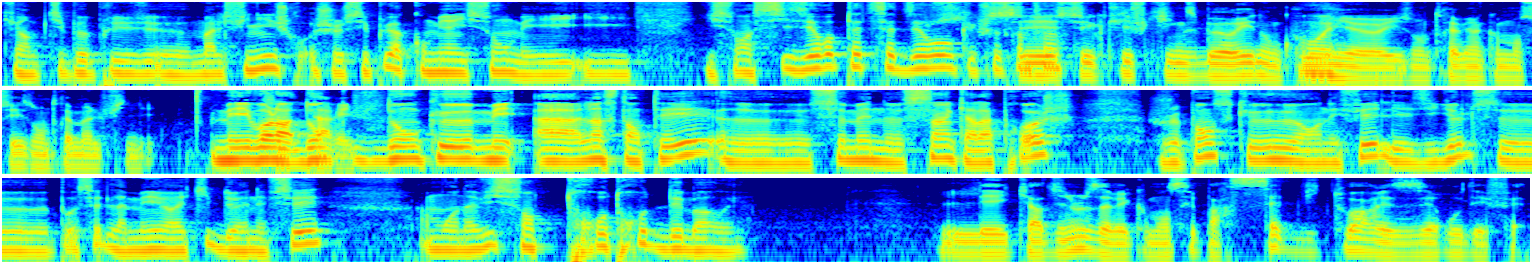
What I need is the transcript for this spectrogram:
qui ont un petit peu plus euh, mal fini. Je ne sais plus à combien ils sont, mais ils, ils sont à 6-0, peut-être 7-0, quelque chose comme ça. C'est Cliff Kingsbury, donc oui, euh, ils ont très bien commencé, ils ont très mal fini. Mais voilà, donc, donc euh, mais à l'instant T, semaine 5 à l'approche, je pense que en effet, les Eagles possèdent la meilleure équipe de NFC, à mon avis, sans trop trop de débat, oui. Les Cardinals avaient commencé par 7 victoires et 0 défaites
